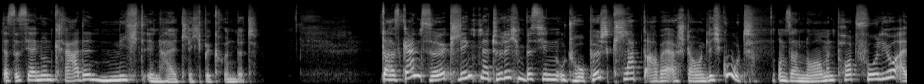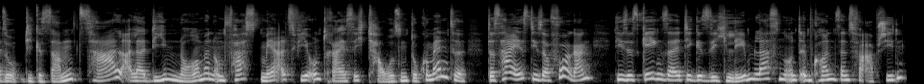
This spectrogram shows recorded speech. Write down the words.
Das ist ja nun gerade nicht inhaltlich begründet. Das Ganze klingt natürlich ein bisschen utopisch, klappt aber erstaunlich gut. Unser Normenportfolio, also die Gesamtzahl aller DIN-Normen, umfasst mehr als 34.000 Dokumente. Das heißt, dieser Vorgang, dieses gegenseitige sich leben lassen und im Konsens verabschieden,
